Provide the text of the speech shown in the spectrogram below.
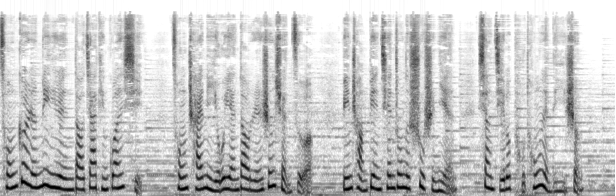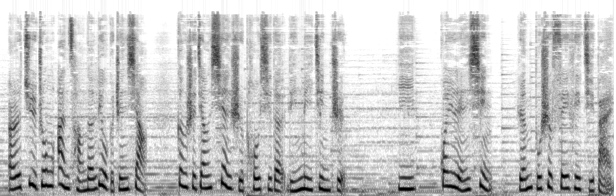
从个人命运到家庭关系，从柴米油盐到人生选择。林场变迁中的数十年，像极了普通人的一生，而剧中暗藏的六个真相，更是将现实剖析的淋漓尽致。一、关于人性，人不是非黑即白，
